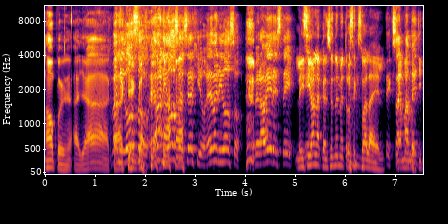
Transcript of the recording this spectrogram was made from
No, pues allá. Es vanidoso, es vanidoso Sergio, es vanidoso. Pero a ver, este. Le hicieron eh, la canción de metrosexual a él. Exactamente.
